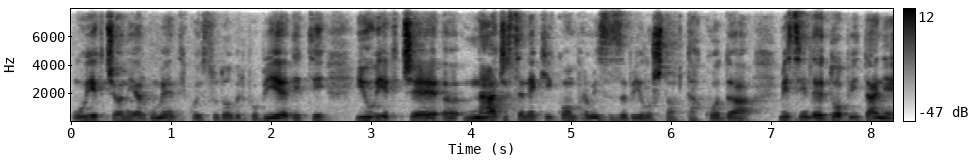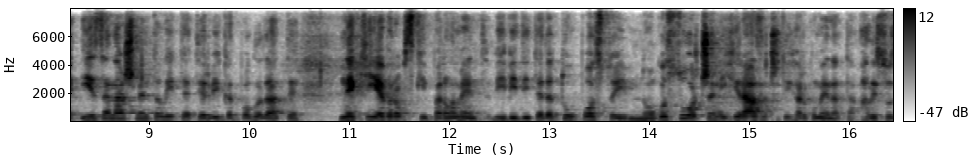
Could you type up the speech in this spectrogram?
Uvijek će oni argumenti koji su dobri pobijediti i uvijek će e, naći se neki kompromis za bilo šta. Tako da mislim da je to pitanje i za naš mentalitet, jer vi kad pogledate neki evropski parlament, vi vidite da tu postoji mnogo suočenih i različitih argumenta, ali su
